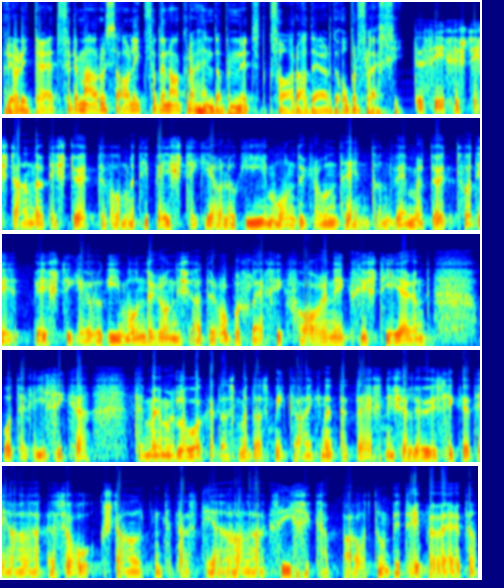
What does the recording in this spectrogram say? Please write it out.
Priorität für den Maurusanliegen von der Nagra haben aber nicht die Gefahr an der Erdoberfläche. Der sicherste Standort ist dort, wo wir die beste Geologie im Untergrund haben. Und wenn wir dort, wo die beste Geologie im Untergrund ist, an der Oberfläche Gefahren existieren oder Risiken, dann müssen wir schauen, dass wir das mit geeigneten technischen Lösungen die Anlage so gestalten, dass die Anlage sicher gebaut und betrieben werden.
